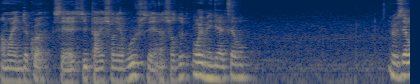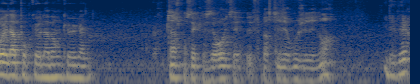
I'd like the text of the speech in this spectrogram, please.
En moyenne de quoi? C'est Si tu paries sur les rouges, c'est 1 sur 2. Oui, mais il est à zéro. Le zéro est là pour que la banque euh, gagne. Putain, je pensais que le 0 était- fait partie des rouges et des noirs. Il est vert.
